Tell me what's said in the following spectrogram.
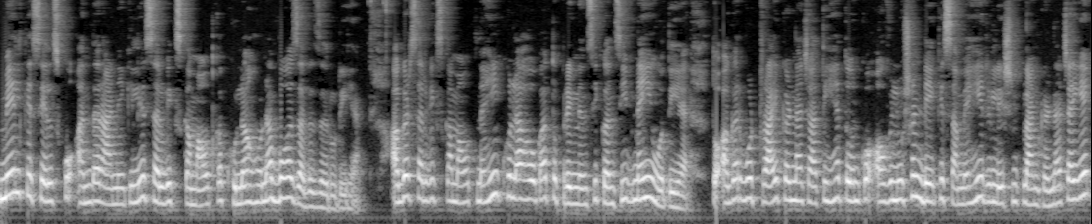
मेल के सेल्स को अंदर आने के लिए सर्विक्स का माउथ का खुला होना बहुत ज़्यादा ज़रूरी है। अगर सर्विक्स का माउथ नहीं खुला होगा तो प्रेगनेंसी कंसीव नहीं होती है। तो अगर वो ट्राई करना चाहती हैं तो उनको ओवल्यूशन डे के समय ही रिलेशन प्लान करना चाहिए।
